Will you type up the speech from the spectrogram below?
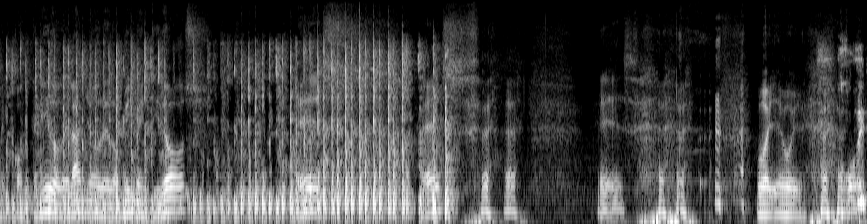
del contenido del año de 2022 es... es... es... oye, oye. Joder,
